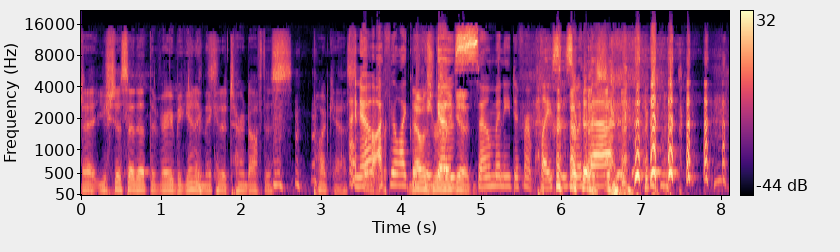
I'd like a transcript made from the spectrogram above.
that, you should have said that at the very beginning. They could have turned off this podcast. I know. I feel like That we was can really go good. so many different places with that.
